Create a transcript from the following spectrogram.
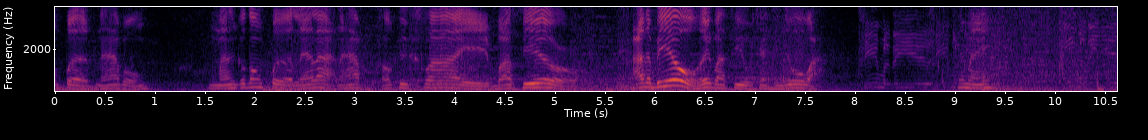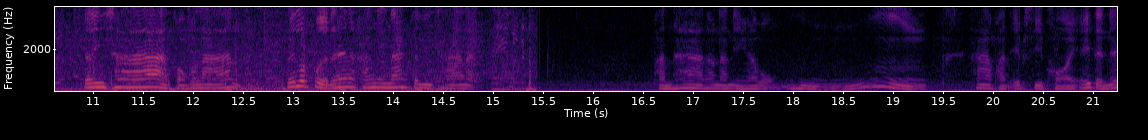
ต้องเปิดนะครับผม มันก็ต้องเปิดแล้วล่ะนะครับ เขาคือใครบราซิลอาร์ดบิลเฮ้ยบราซิลแชนซินโยว่ะ ใช่ไหมกาลินชาสองพันล้านเฮ้ยเราเปิดได้นะครั้งหนึ่งนะกาลินชาน่ะพันห้าเท่านั้นเองครับผมห้าพัน FC point เอ้ยแต่ได้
